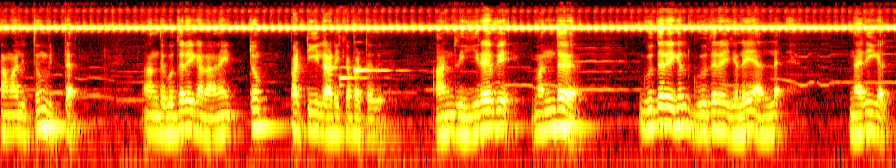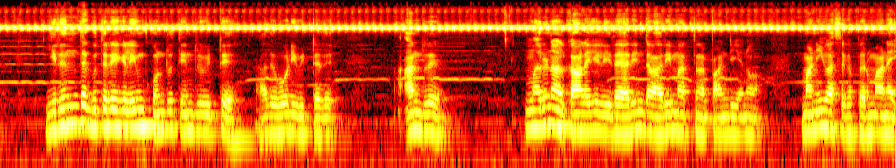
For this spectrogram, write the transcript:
சமாளித்தும் விட்டார். அந்த குதிரைகள் அனைத்தும் பட்டியில் அடைக்கப்பட்டது. அன்று இரவே வந்த குதிரைகள் குதிரைகளே அல்ல நரிகள். இருந்த குதிரைகளையும் கொன்று தின்றுவிட்டு அது ஓடிவிட்டது. அன்று மறுநாள் காலையில் இதை அறிந்த அரிமர்த்தன பாண்டியனோ மணிவாசக பெருமானை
